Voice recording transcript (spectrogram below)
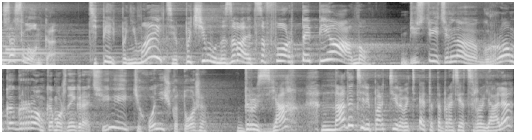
заслонка. Теперь понимаете, почему называется фортепиано? Действительно, громко-громко можно играть. И тихонечко тоже. Друзья, надо телепортировать этот образец рояля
